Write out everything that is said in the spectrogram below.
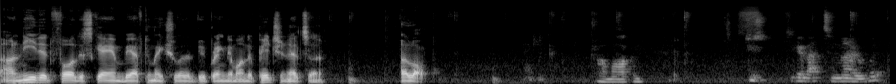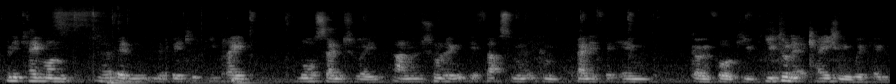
are needed for this game, we have to make sure that we bring them on the pitch, and that's a, a lot. Carl Markham. Go back to Mo, when he came on uh, in the big, he played more centrally, and I'm just wondering if that's something that can benefit him going forward. You, you've done it occasionally with him,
